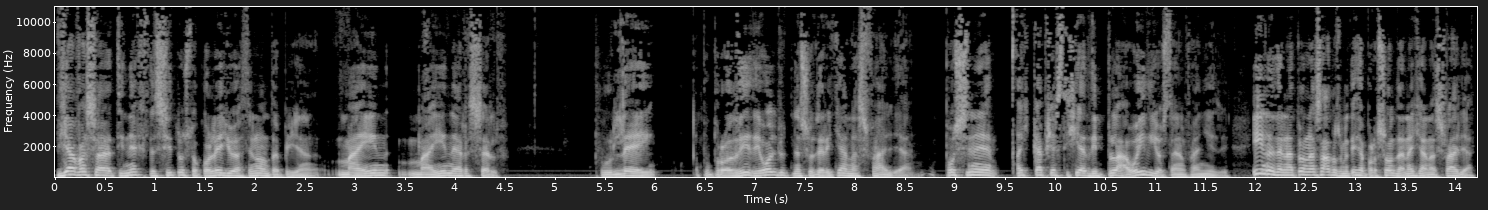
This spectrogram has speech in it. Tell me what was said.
Διάβασα την έκθεσή του στο Κολέγιο Αθηνών τα πήγαινα. My, my inner self. Που λέει, που προδίδει όλη του την εσωτερική ανασφάλεια. Πώς έχει κάποια στοιχεία διπλά, ο ίδιος τα εμφανίζει. Είναι δυνατόν ένας άνθρωπος με τέτοια προσόντα να έχει ανασφάλεια;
